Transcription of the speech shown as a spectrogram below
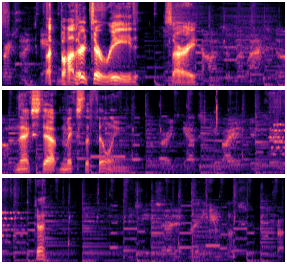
person that if I bothered to read. Sorry. to comments with my last, um, Next step: mix the filling. Bird Scouts came by to do the stream. Good. And she said the game looks tra-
